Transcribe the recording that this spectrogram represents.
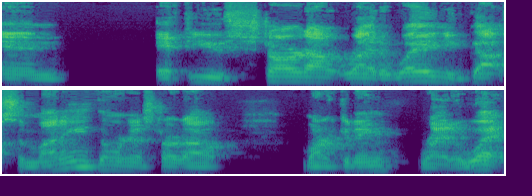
And if you start out right away and you've got some money, then we're going to start out marketing right away.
